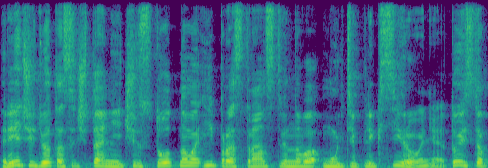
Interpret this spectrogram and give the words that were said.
Речь идет о сочетании частотного и пространственного мультиплексирования, то есть об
